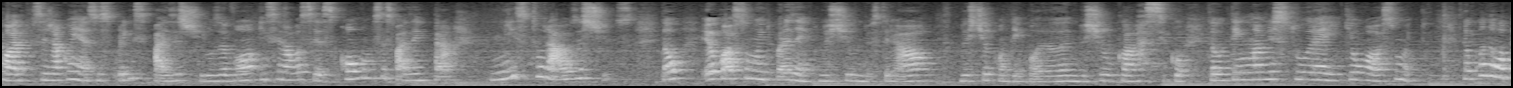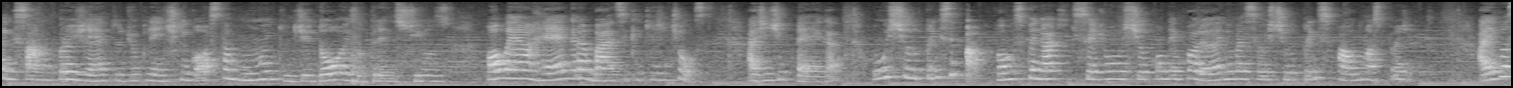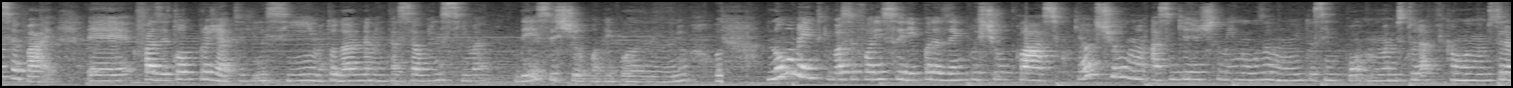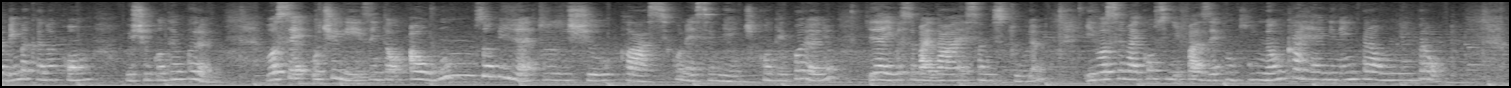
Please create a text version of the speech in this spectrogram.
agora que você já conhece os principais estilos, eu vou ensinar vocês como vocês fazem para misturar os estilos. Então, eu gosto muito, por exemplo, do estilo industrial, do estilo contemporâneo, do estilo clássico. Então, tem uma mistura aí que eu gosto muito. Então, quando eu vou pensar num projeto de um cliente que gosta muito de dois ou três estilos, qual é a regra básica que a gente usa? A gente pega um estilo principal. Vamos pegar aqui que seja um estilo contemporâneo, vai ser o estilo principal do nosso projeto. Aí você vai é, fazer todo o projeto aqui em cima, toda a ornamentação aqui em cima desse estilo contemporâneo. No momento que você for inserir, por exemplo, o estilo clássico, que é o estilo assim que a gente também usa muito, assim, uma mistura, fica uma mistura bem bacana com o estilo contemporâneo. Você utiliza então alguns objetos do estilo clássico nesse ambiente contemporâneo e aí você vai dar essa mistura e você vai conseguir fazer com que não carregue nem para um nem para outro.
